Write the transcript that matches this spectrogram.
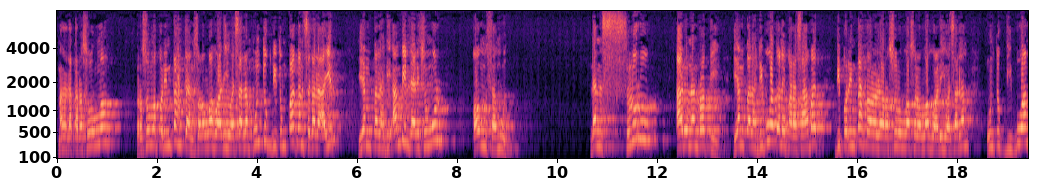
maka kata Rasulullah, Rasulullah perintahkan Shallallahu Alaihi Wasallam untuk ditumpahkan segala air yang telah diambil dari sumur kaum Samud. Dan seluruh adonan roti yang telah dibuat oleh para sahabat diperintahkan oleh Rasulullah Shallallahu Alaihi Wasallam untuk dibuang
